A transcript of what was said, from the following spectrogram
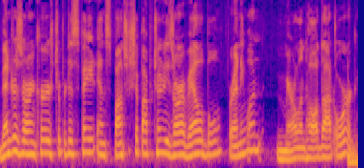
Vendors are encouraged to participate, and sponsorship opportunities are available for anyone. MarylandHall.org.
